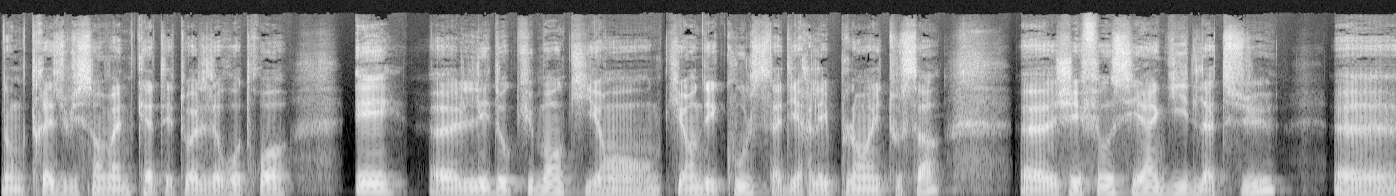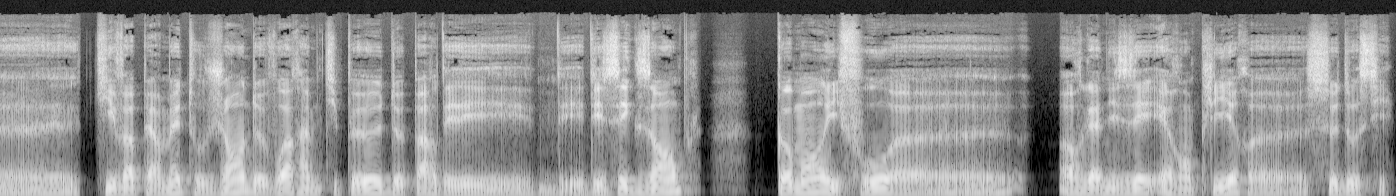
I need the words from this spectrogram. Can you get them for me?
donc 13824 étoile 03, et euh, les documents qui en, qui en découlent, c'est-à-dire les plans et tout ça. Euh, J'ai fait aussi un guide là-dessus euh, qui va permettre aux gens de voir un petit peu, de par des, des, exemples, comment il faut organiser et remplir ce dossier.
